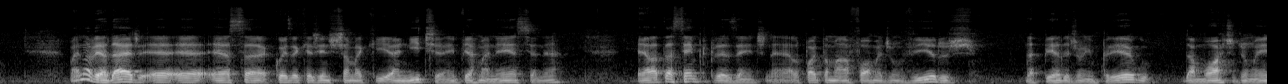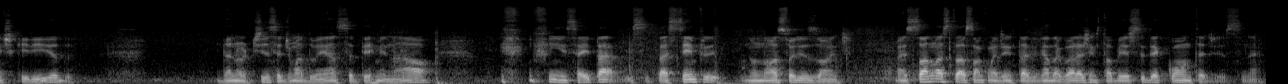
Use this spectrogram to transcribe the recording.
Mas, na verdade, é, é essa coisa que a gente chama aqui a Nietzsche, a impermanência, né? ela está sempre presente. Né? Ela pode tomar a forma de um vírus, da perda de um emprego, da morte de um ente querido, da notícia de uma doença terminal. Enfim, isso aí está tá sempre no nosso horizonte. Mas só numa situação como a gente está vivendo agora, a gente talvez se dê conta disso, né?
